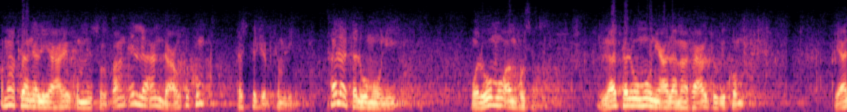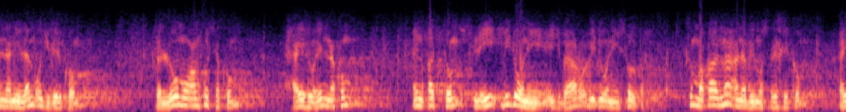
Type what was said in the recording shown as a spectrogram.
وما كان لي عليكم من سلطان إلا أن دعوتكم فاستجبتم لي. فلا تلوموني ولوموا أنفسكم. لا تلوموني على ما فعلت بكم. لأنني لم أجبركم بل لوموا أنفسكم حيث إنكم انقذتم لي بدون إجبار وبدون سلطة. ثم قال ما أنا بمصرخكم أي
